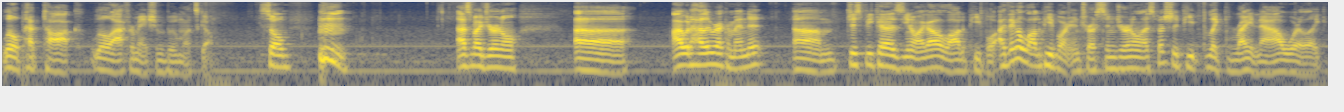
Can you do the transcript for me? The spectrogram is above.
Little pep talk, little affirmation. Boom, let's go. So as my journal. Uh, I would highly recommend it. Um, just because you know I got a lot of people. I think a lot of people are interested in journal, especially people like right now where like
